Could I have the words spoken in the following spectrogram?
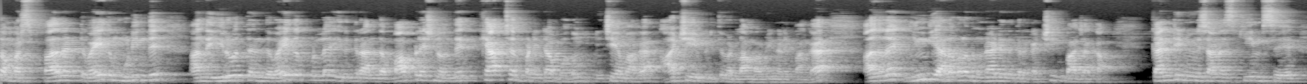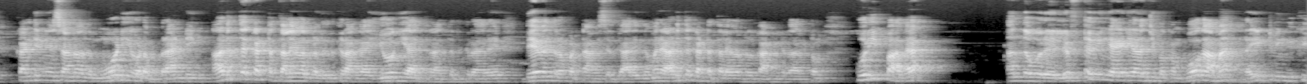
கமர்ஸ் பதினெட்டு வயது முடிந்து அந்த இருபத்தைந்து வயதுக்குள்ள இருக்கிற அந்த பாப்புலேஷன் வந்து கேப்சர் பண்ணிட்டா போதும். நிச்சயமாக ஆட்சியை பிடித்து விடலாம் அப்படின்னு நினைப்பாங்க. அதுல இந்திய அளவில் முன்னாடி இருக்கிற கட்சி பாஜக. கண்டினியூஸான ஸ்கீம்ஸு கண்டினியூஸான அந்த மோடியோட பிராண்டிங் அடுத்த கட்ட தலைவர்கள் இருக்கிறாங்க. யோகி ஆதித்யநாத் இருக்கிறாரு தேவேந்திர பட்னாவிஸ் இருக்காரு. இந்த மாதிரி அடுத்த கட்ட தலைவர்கள் காமிக்கிறதாகட்டும். குறிப்பாக அந்த ஒரு லெஃப்ட் விங் ஐடியாலஜி பக்கம் போகாம ரைட் விங்குக்கு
